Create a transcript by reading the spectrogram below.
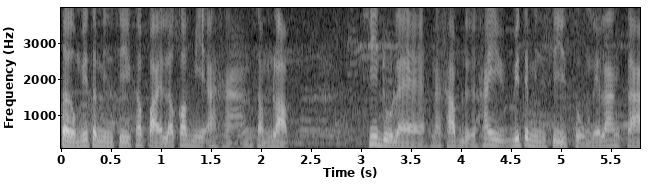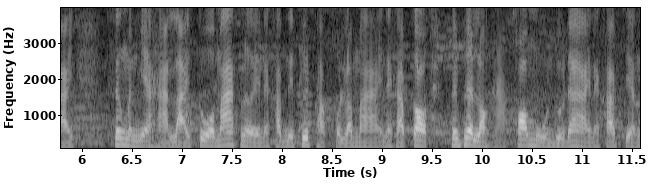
เติมวิตามินซีเข้าไป แล้วก็มีอาหารสำหรับ ที่ดูแลนะครับหรือให้วิตามินซีสูงในร่างกาย ซึ่งมันมีอาหารหลายตัวมากเลยนะครับในพืชผักผลไม้นะครับก็เพื่อนๆลองหาข้อมูลดูได้นะครับอย่าง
